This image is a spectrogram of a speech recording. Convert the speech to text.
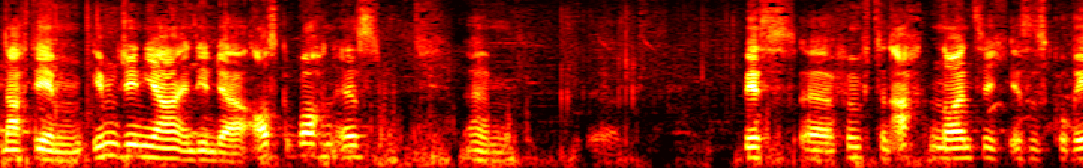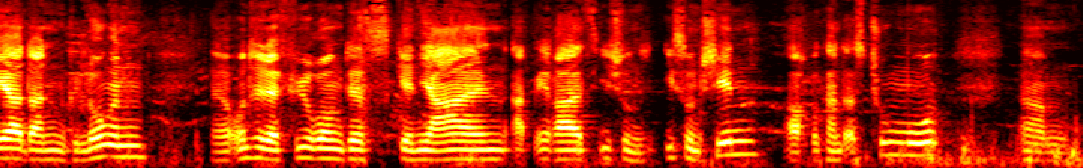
nach dem Imjin-Jahr, in dem der ausgebrochen ist. Ähm, bis äh, 1598 ist es Korea dann gelungen, äh, unter der Führung des genialen Admirals Isun, Isun Shin, auch bekannt als Chungmu. Ähm,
